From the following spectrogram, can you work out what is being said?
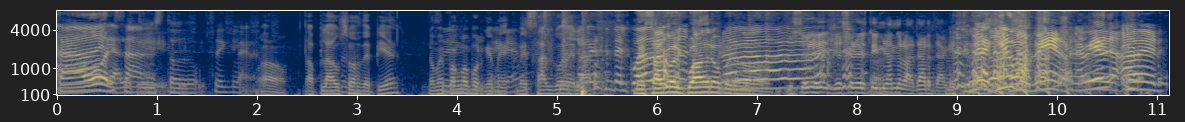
ahora lo tienes Sí, sí, todo. sí. Sí, claro. Wow. Aplausos de pie. No me Sí, pongo porque me, me salgo de la, Del me cuadro. salgo del cuadro, pero Yo solo, yo solo estoy mirando la tarta. que- Yo me la quiero comer, a ver. Mira, a ver,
